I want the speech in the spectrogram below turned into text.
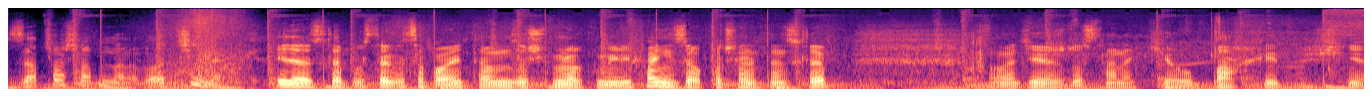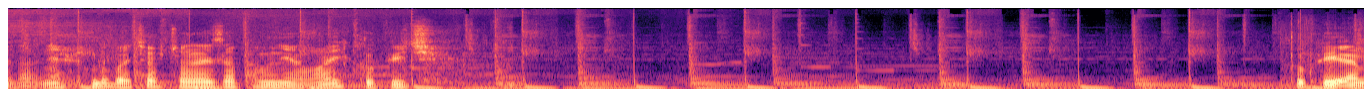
zapraszam na nowy odcinek. Idę do sklepu, z tego co pamiętam w zeszłym roku mieli fajnie zaopatrzony ten sklep. Mam nadzieję, że dostanę kiełbachy na śniadanie. No Becia wczoraj zapomniała ich kupić. Kupiłem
